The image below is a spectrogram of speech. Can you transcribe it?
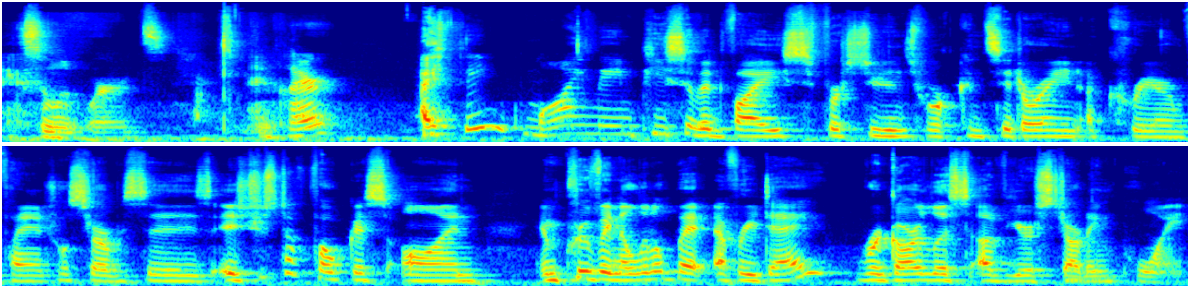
Excellent words. And Claire. I think my main piece of advice for students who are considering a career in financial services is just to focus on improving a little bit every day, regardless of your starting point.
